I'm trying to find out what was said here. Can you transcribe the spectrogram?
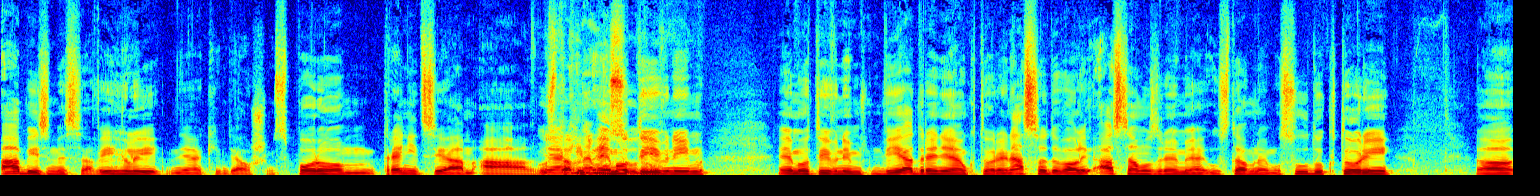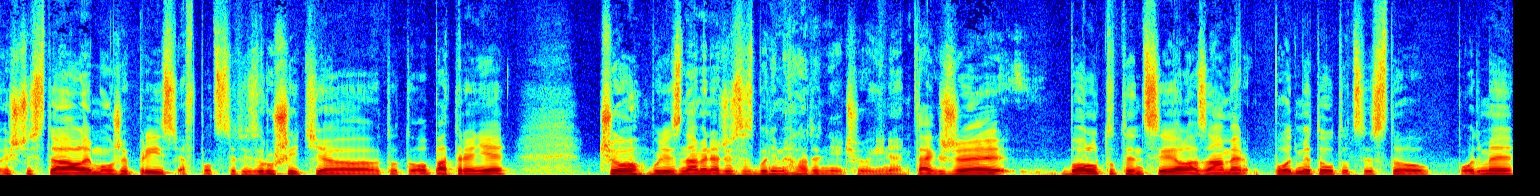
aby sme sa vyhli nejakým ďalším sporom, treniciam a nejakým emotívnym, emotívnym vyjadreniam, ktoré nasledovali a samozrejme aj ústavnému súdu, ktorý ešte stále môže prísť a v podstate zrušiť toto opatrenie, čo bude znamenať, že sa budeme hľadať niečo iné. Takže bol tu ten cieľ a zámer, poďme touto cestou, poďme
